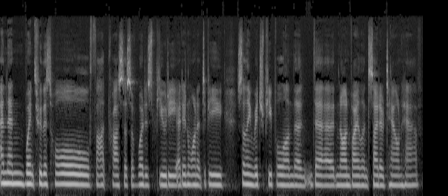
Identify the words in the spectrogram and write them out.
and then went through this whole thought process of what is beauty. I didn't want it to be something rich people on the the nonviolent side of town have.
